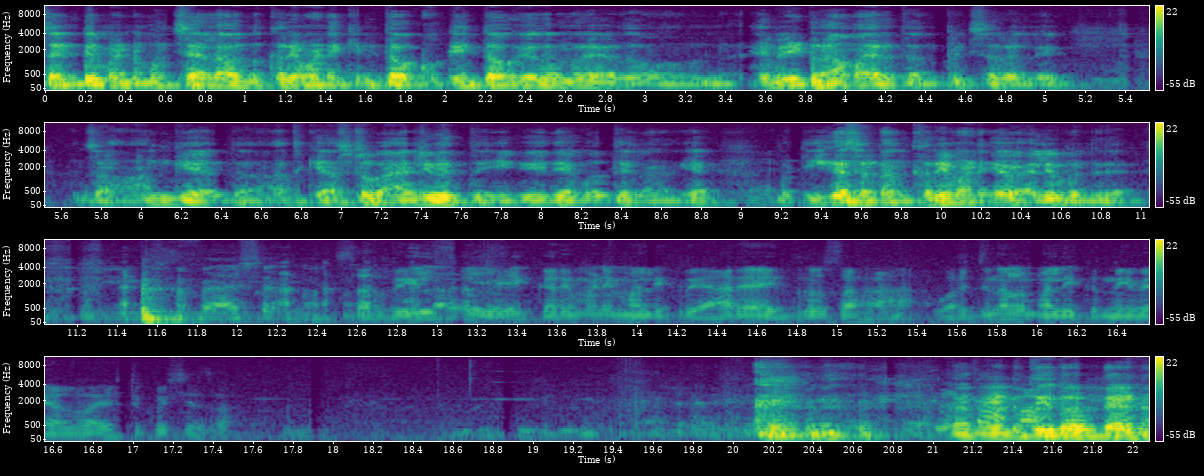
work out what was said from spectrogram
ಸೆಂಟಿಮೆಂಟ್ ಮುಂಚೆ ಎಲ್ಲ ಒಂದು ಕರಿಮಣಿ ಕಿತ್ತೋಗಿ ಕಿತ್ತೋಗಿದ್ರೆ ಅದು ಹೆವಿ ಡ್ರಾಮಾ ಇರುತ್ತೆ ಒಂದು ಪಿಕ್ಚರ್ ಅಲ್ಲಿ. ಸೊ ಹಂಗೆ ಅಂತ. ಅದಕ್ಕೆ ಅಷ್ಟು ವ್ಯಾಲ್ಯೂ ಇತ್ತು. ಈಗ ಇದೇ ಗೊತ್ತಿಲ್ಲ ನನಗೆ. ಬಟ್ ಈಗ ಸಡನ್ ಕರಿಮಣಿಗೆ ವ್ಯಾಲ್ಯೂ ಬಂದಿದೆ. ಸರ್ ರೀಲ್ಸ್ ಅಲ್ಲಿ ಕರಿಮಣಿ ಮಾಲೀಕರು ಯಾರೇ ಇದ್ರು ಸಹ ಒರಿಜಿನಲ್ ಮಾಲೀಕರು ನೀವೇ ಅಲ್ವಾ? ಎಷ್ಟು ಖುಷಿ ಸರ್. ನಾನು ಹೆಂಡತಿದ್ ಅಣ್ಣ.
